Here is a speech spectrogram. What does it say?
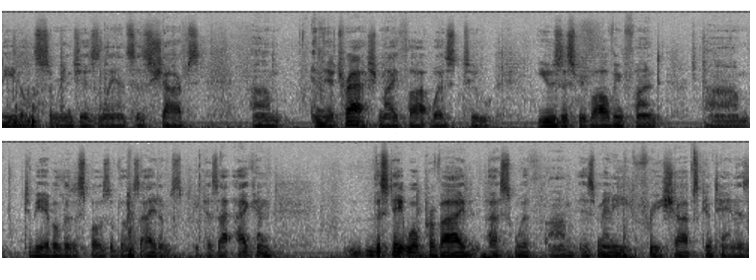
needles, syringes, lances, sharps um, in their trash. My thought was to use this revolving fund um, to be able to dispose of those items, because I, I can, the state will provide us with um, as many free sharps containers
